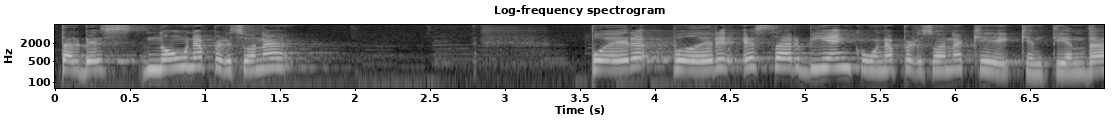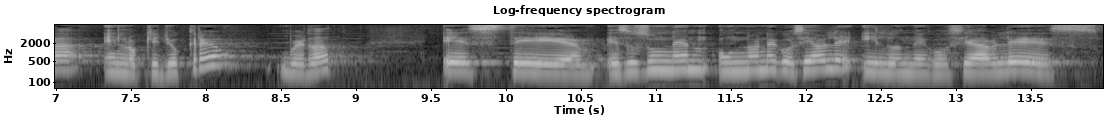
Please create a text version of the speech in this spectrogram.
tal vez no una persona, poder, poder estar bien con una persona que, que entienda en lo que yo creo, ¿verdad? Este, eso es un no negociable y los negociables,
